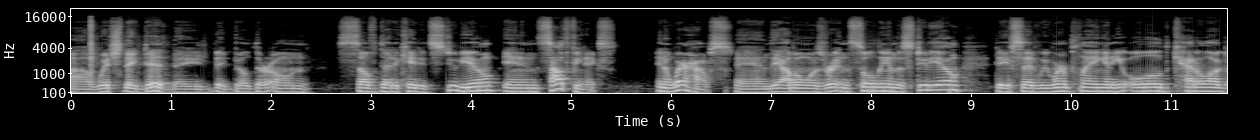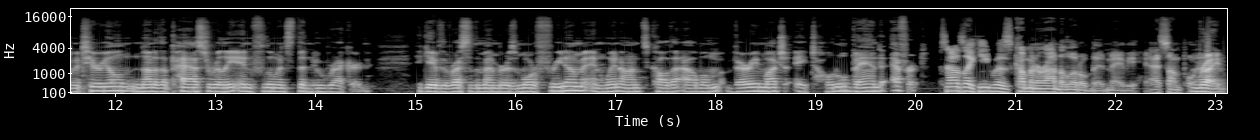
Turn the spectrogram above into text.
uh, which they did. They they built their own self-dedicated studio in South Phoenix in a warehouse. And the album was written solely in the studio. Dave said, We weren't playing any old cataloged material. None of the past really influenced the new record. He gave the rest of the members more freedom and went on to call the album very much a total band effort. Sounds like he was coming around a little bit, maybe at some point. Right.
